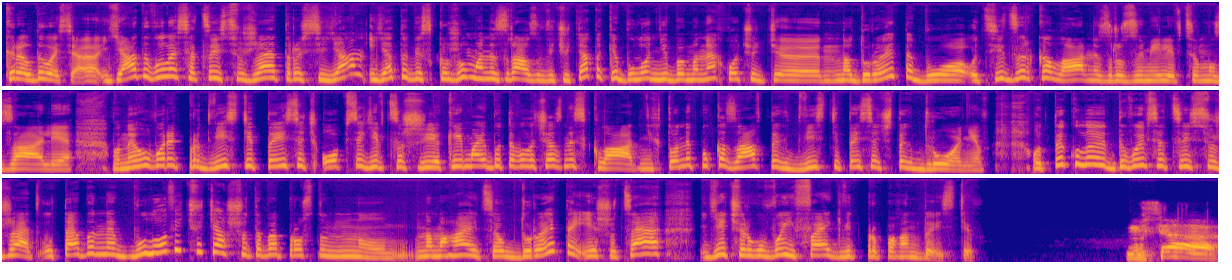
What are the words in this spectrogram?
Кирил, дивися, я дивилася цей сюжет росіян, і я тобі скажу, в мене зразу відчуття таке було, ніби мене хочуть е, надурити, бо оці дзеркала незрозумілі в цьому залі. Вони говорять про 200 тисяч обсягів. Це ж який має бути величезний склад. Ніхто не показав тих 200 тисяч тих дронів. От ти, коли дивився цей сюжет, у тебе не було відчуття, що тебе просто ну намагаються обдурити, і що це є черговий фейк від пропагандистів. Ну, вся,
